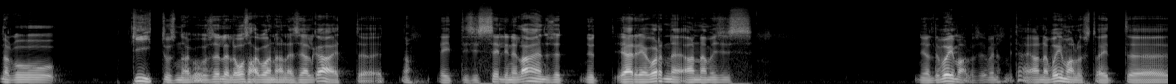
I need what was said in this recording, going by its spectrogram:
nagu kiitus nagu sellele osakonnale seal ka, et, et noh, leiti siis selline lahendus, et nüüd järjekordne, anname siis nii-öelda võimaluse või noh, mitte ei anna võimalust, vaid äh,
